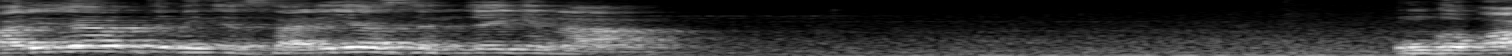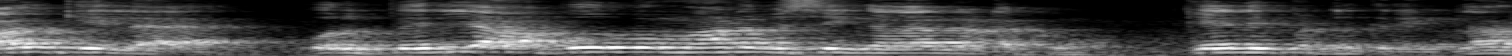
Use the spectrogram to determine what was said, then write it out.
பரிகாரத்தை நீங்கள் சரியாக செஞ்சீங்கன்னா உங்கள் வாழ்க்கையில் ஒரு பெரிய அபூர்வமான விஷயங்கள்லாம் நடக்கும். கேள்விப்பட்டிருக்கிறீங்களா?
